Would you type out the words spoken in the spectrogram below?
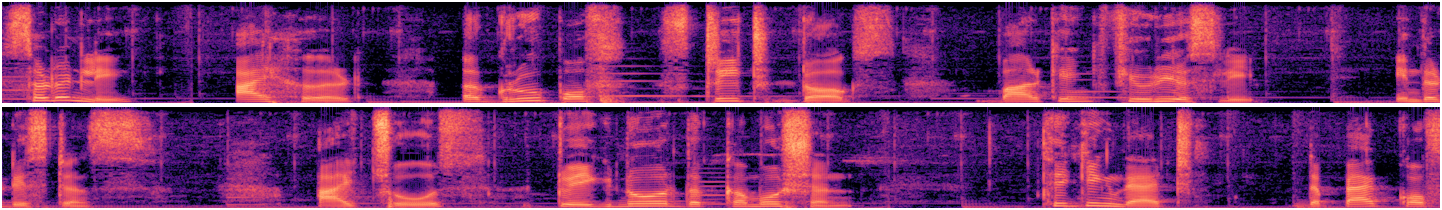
Suddenly, I heard a group of street dogs barking furiously in the distance. I chose to ignore the commotion thinking that the pack of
